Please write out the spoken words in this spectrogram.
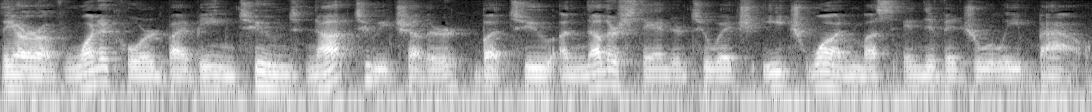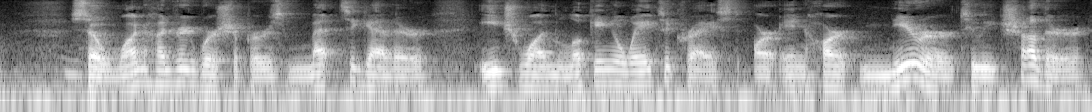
They are of one accord by being tuned not to each other, but to another standard to which each one must individually bow. So 100 worshippers met together, each one looking away to Christ, are in heart nearer to each other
